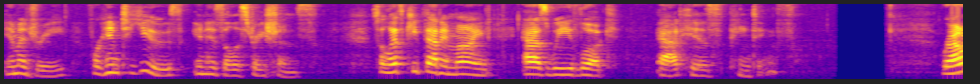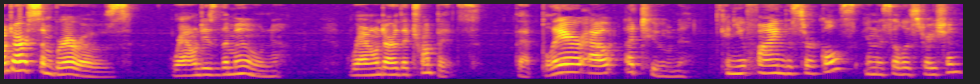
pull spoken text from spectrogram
imagery for him to use in his illustrations. So let's keep that in mind as we look at his paintings. Round are sombreros, round is the moon, round are the trumpets that blare out a tune. Can you find the circles in this illustration?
